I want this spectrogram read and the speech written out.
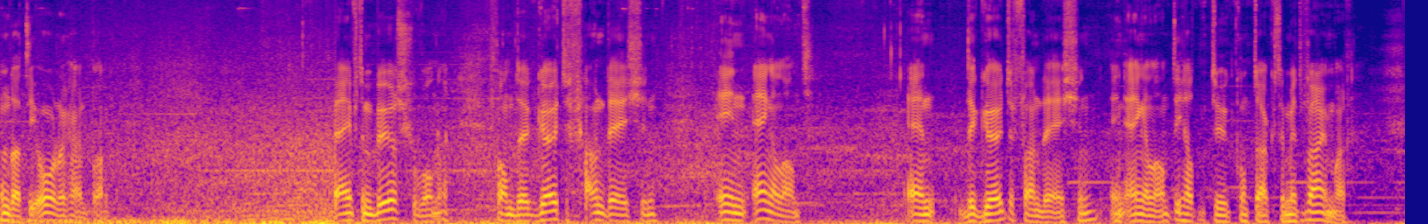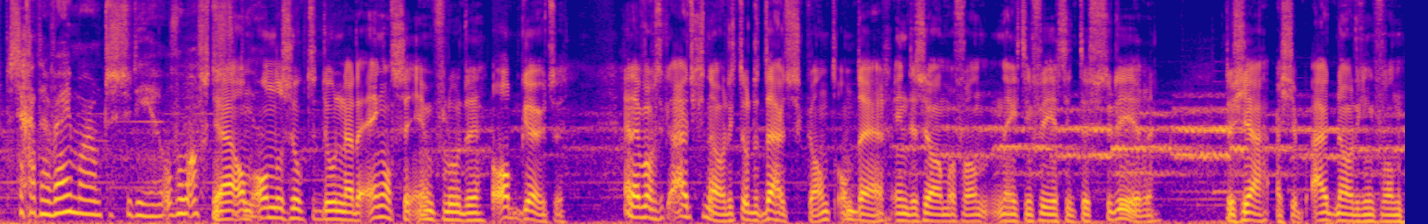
omdat die oorlog uitbrak. Hij heeft een beurs gewonnen van de Goethe Foundation in Engeland. En de Goethe Foundation in Engeland die had natuurlijk contacten met Weimar. Dus hij gaat naar Weimar om te studeren of om af te ja, studeren? om onderzoek te doen naar de Engelse invloeden op Goethe. En hij wordt ook uitgenodigd door de Duitse kant om daar in de zomer van 1914 te studeren. Dus ja, als je op uitnodiging van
